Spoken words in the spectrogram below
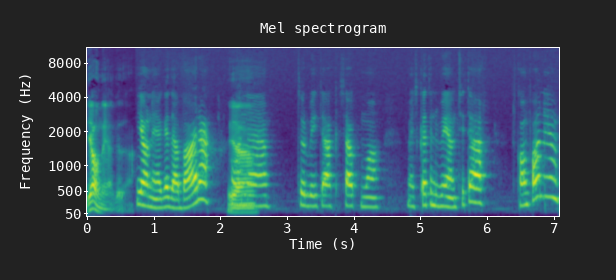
jaunajā gadā. Jaunajā gadā bārā. Jā. Un, uh, tur bija tā, ka sākumā mēs katrs bijām citā kompānijā.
